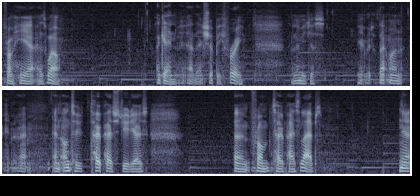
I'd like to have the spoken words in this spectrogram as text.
from here as well again that should be free. Let me just get rid of that one and onto Topaz Studios um, from Topaz Labs. Now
